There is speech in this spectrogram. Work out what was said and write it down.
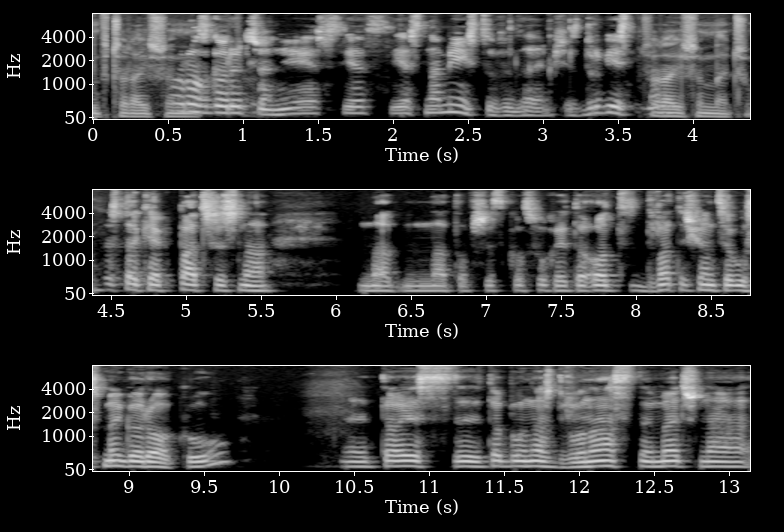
y, wczorajszym. To rozgoryczenie jest, jest, jest na miejscu, wydaje mi się. Z drugiej strony. Wczorajszym meczu. Jest tak, jak patrzysz na, na, na to wszystko, słuchaj, to od 2008 roku to, jest, to był nasz dwunasty mecz na,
